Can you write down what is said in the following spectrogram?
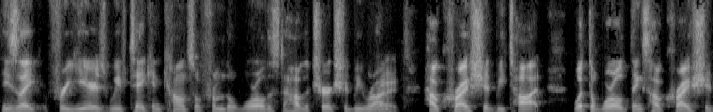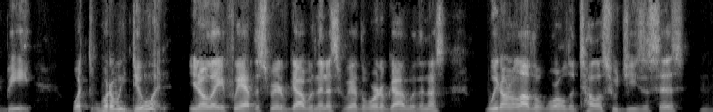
He's like, for years we've taken counsel from the world as to how the church should be run, Right. how Christ should be taught, what the world thinks how Christ should be. What what are we doing? You know, like if we have the Spirit of God within us, if we have the Word of God within us, we don't allow the world to tell us who Jesus is. Mhm.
